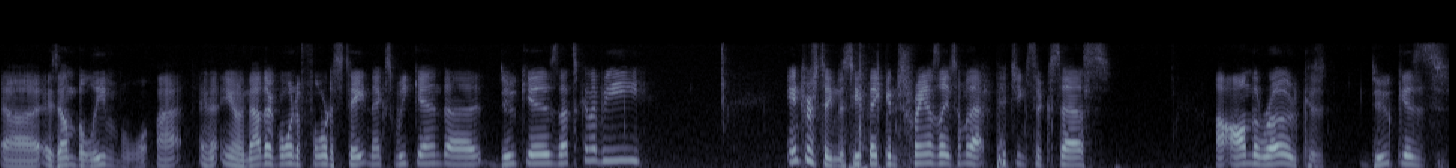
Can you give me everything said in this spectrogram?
uh, is unbelievable. And you know now they're going to Florida State next weekend. Uh, Duke is. That's going to be interesting to see if they can translate some of that pitching success uh, on the road because Duke is.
